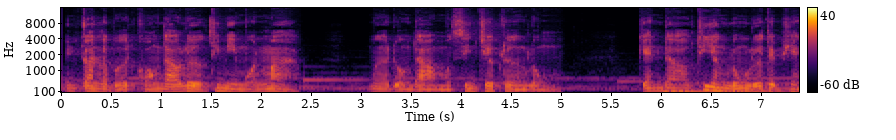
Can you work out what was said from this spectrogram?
เป็นการระเบิดของดาวฤกษ์ที่มีมวลมาก เมื่อดวงดาวหมดสิ้นเชื้อเพลิงลง แกนดาวที่ยังหลงเหลือแต่เพียง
